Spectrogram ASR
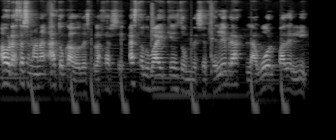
ahora esta semana ha tocado desplazarse hasta Dubai, que es donde se celebra la World Padel League.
